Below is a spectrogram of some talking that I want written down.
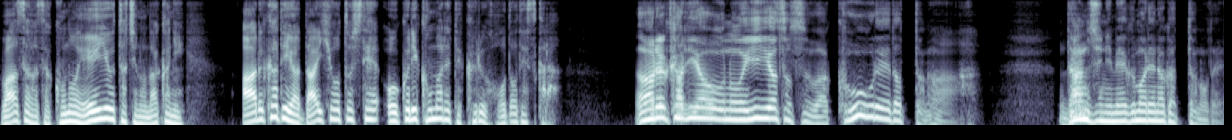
わざわざこの英雄たちの中にアルカディア代表として送り込まれてくるほどですから。アルカディア王のイーアソスは高齢だったな。男児に恵まれなかったので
